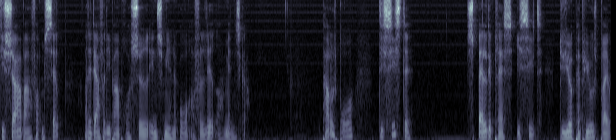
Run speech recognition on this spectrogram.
de sørger bare for dem selv, og det er derfor, de bare bruger søde, indsmirrende ord og forleder mennesker. Paulus bruger de sidste spalteplads i sit dyre papyrusbrev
